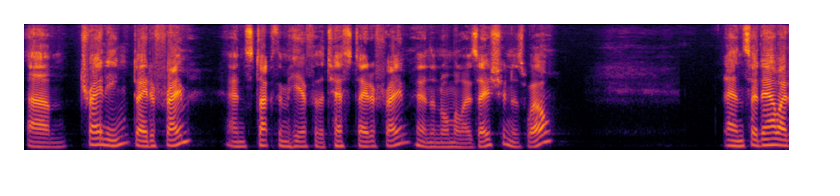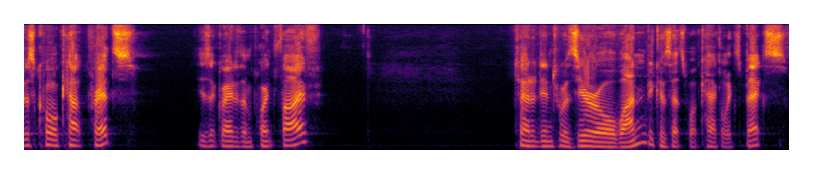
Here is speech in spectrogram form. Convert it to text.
um, training data frame and stuck them here for the test data frame and the normalization as well. And so now I just call calcpreds, is it greater than 0.5? Turn it into a 0 or 1 because that's what Kaggle expects,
